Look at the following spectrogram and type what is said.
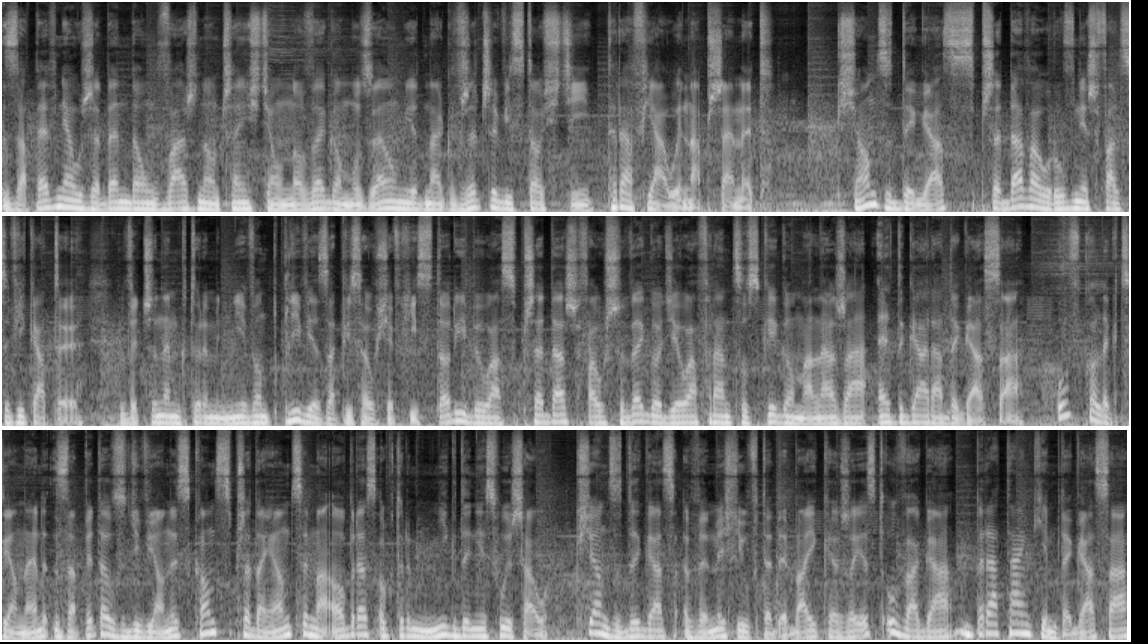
Zapewniał, że będą ważną częścią nowego muzeum, jednak w rzeczywistości trafiały na przemyt. Ksiądz Dygas sprzedawał również falsyfikaty. Wyczynem, którym niewątpliwie zapisał się w historii, była sprzedaż fałszywego dzieła francuskiego malarza Edgara Degasa. Ów kolekcjoner zapytał zdziwiony, skąd sprzedający ma obraz, o którym nigdy nie słyszał. Ksiądz Dygas wymyślił wtedy bajkę, że jest, uwaga, bratankiem Degasa,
